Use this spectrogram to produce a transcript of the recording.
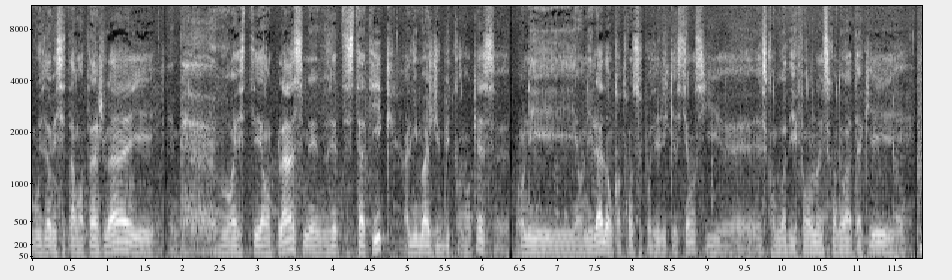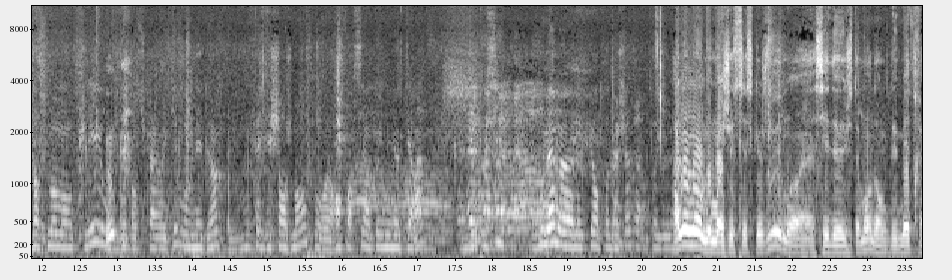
vous avez cet avantage-là et, et ben, vous restez en place, mais vous êtes statique à l'image du but qu'on encaisse. On est, on est là donc en train de se poser des questions si euh, est-ce qu'on doit défendre, est-ce qu'on doit attaquer. et- Dans ce moment clé où vous êtes en supériorité, vous menez de 1, vous faites des changements pour euh, renforcer un peu le milieu de terrain. Vous êtes aussi vous-même euh, le cul entre deux chaises. Ah non, non, mais moi je sais ce que je veux, moi. C'est de justement donc de mettre.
